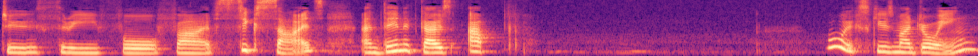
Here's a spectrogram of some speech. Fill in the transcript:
two, three, four, five, six sides, and then it goes up. Oh, excuse my drawing.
